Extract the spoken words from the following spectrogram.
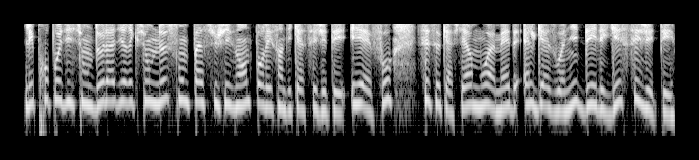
Les propositions de la direction ne sont pas suffisantes pour les syndicats CGT et FO. C'est ce qu'affirme Mohamed El Ghazouani, délégué CGT.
